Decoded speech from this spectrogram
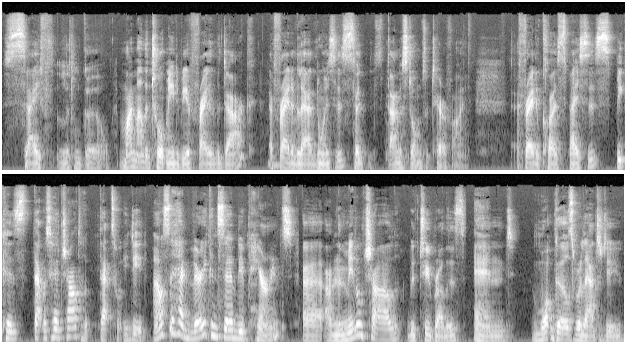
safe little girl. My mother taught me to be afraid of the dark, afraid of loud noises, so thunderstorms were terrifying, afraid of closed spaces, because that was her childhood. That's what you did. I also had very conservative parents. Uh, I'm the middle child with two brothers, and what girls were allowed to do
